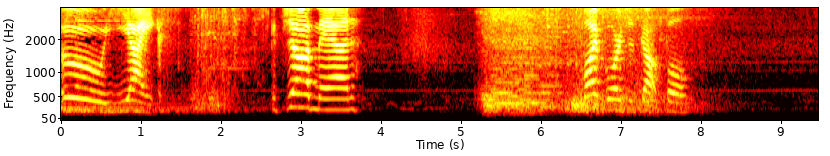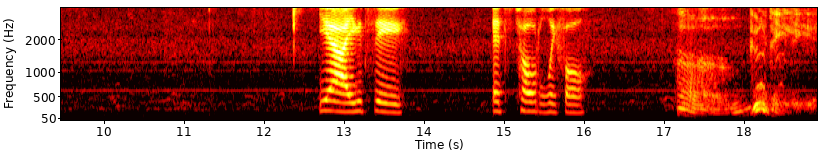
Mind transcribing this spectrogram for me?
Oh, yikes. Good job, man. My board just got full. Yeah, you can see. It's totally full. Oh, goody.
